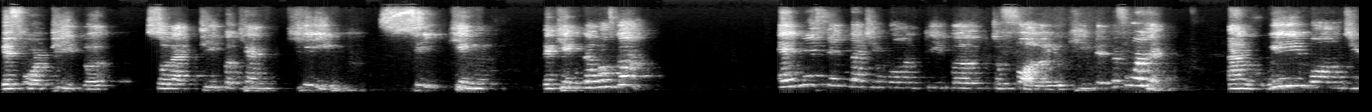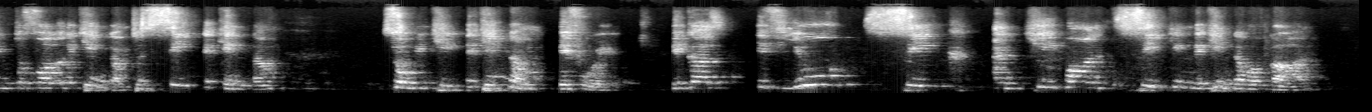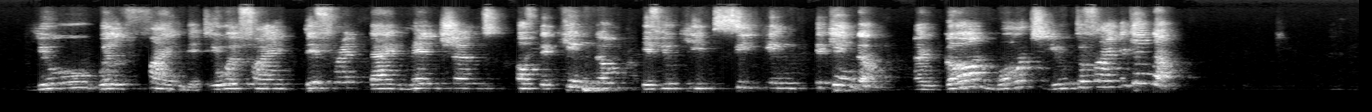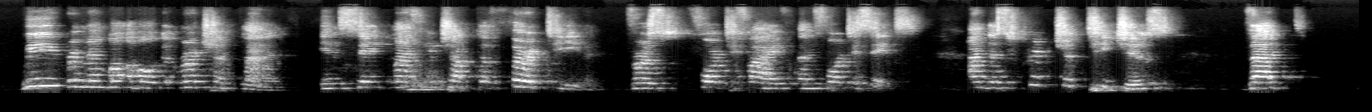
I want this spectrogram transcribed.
before people so that people can keep seeking the kingdom of God. Anything that you want people to follow, you keep it before them. And we want you to follow the kingdom, to seek the kingdom. So we keep the kingdom before you. Because if you seek and keep on seeking the kingdom of God, you will find it. You will find different dimensions of the kingdom if you keep seeking the kingdom. And God wants you to find the kingdom. We remember about the merchant man in St. Matthew chapter 13, verse 45 and 46. And the scripture teaches that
